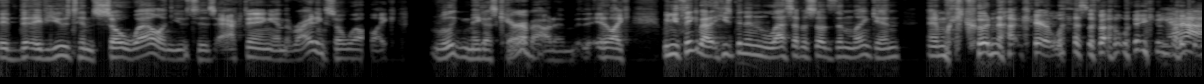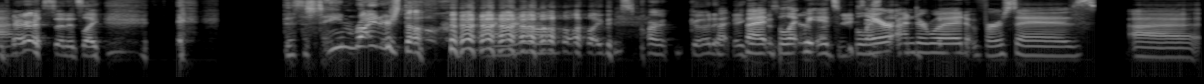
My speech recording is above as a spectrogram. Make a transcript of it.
they've they've used him so well and used his acting and the writing so well like really make us care about him. It- like when you think about it he's been in less episodes than lincoln and we could not care less about lincoln by comparison. It's like it's the same writers though. I like they aren't good at but making but Bla- we- it's Blair. Underwood versus uh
